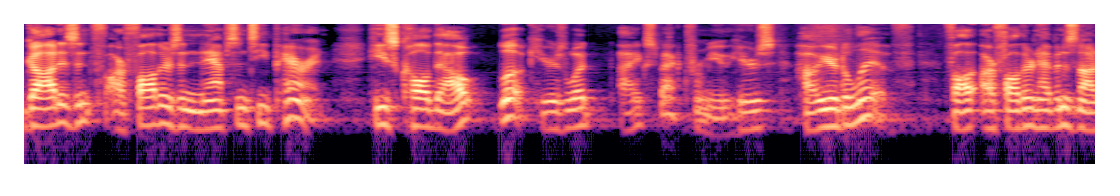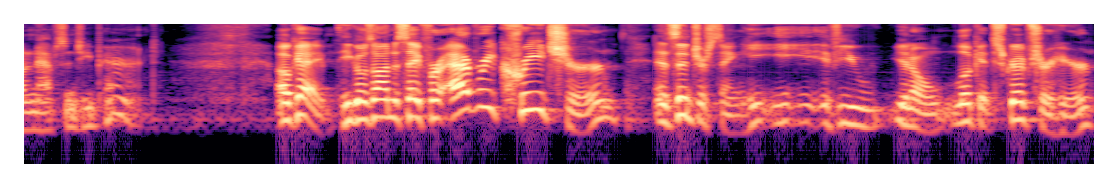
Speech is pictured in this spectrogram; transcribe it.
God isn't, our Father isn't an absentee parent. He's called out, look, here's what I expect from you. Here's how you're to live. Our Father in heaven is not an absentee parent. Okay, he goes on to say, for every creature, and it's interesting, he, he, if you, you know, look at scripture here,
